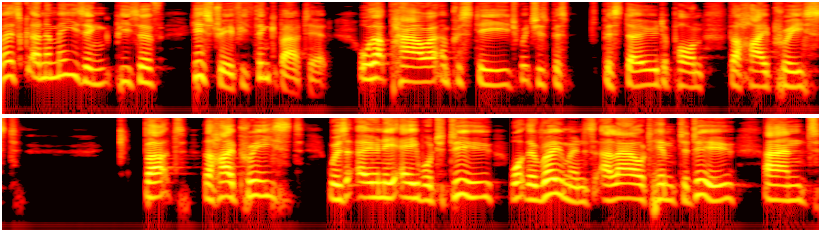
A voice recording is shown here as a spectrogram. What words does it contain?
Well, it's an amazing piece of history if you think about it. All that power and prestige which is bestowed upon the high priest. But the high priest was only able to do what the Romans allowed him to do, and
